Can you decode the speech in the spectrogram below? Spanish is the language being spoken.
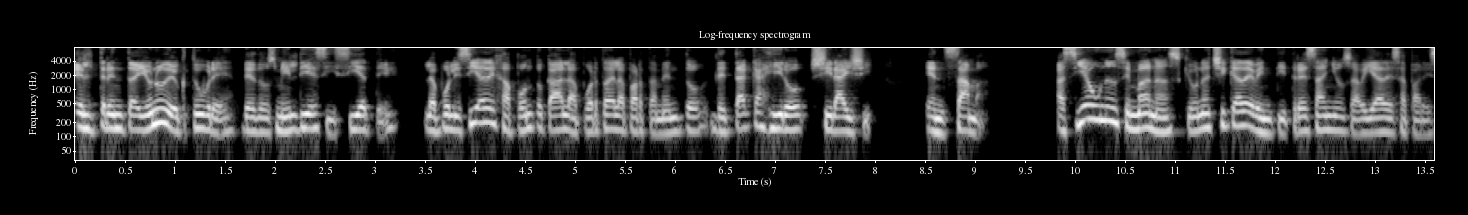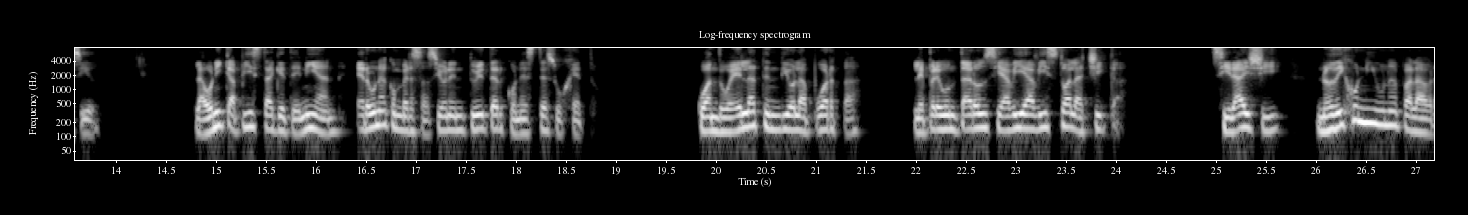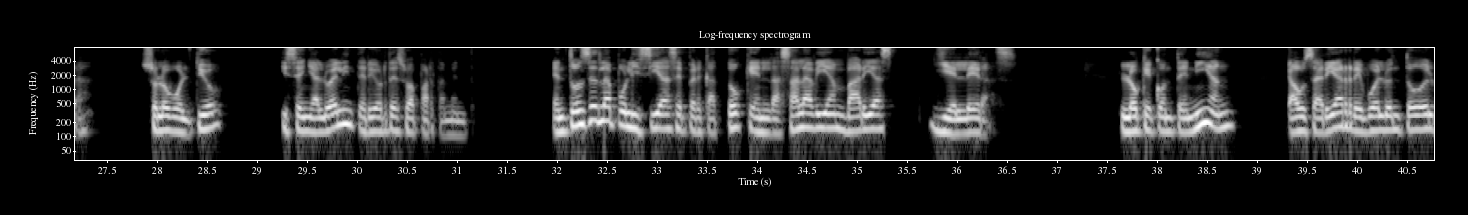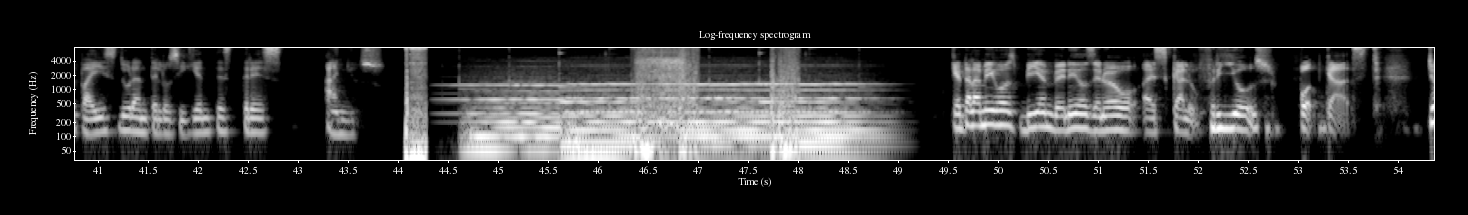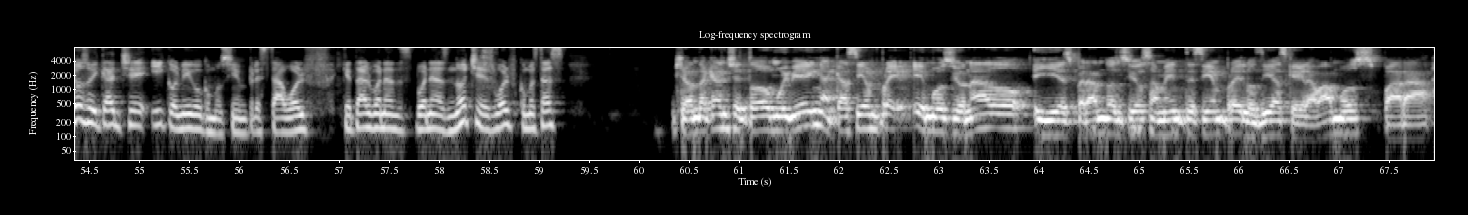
El 31 de octubre de 2017, la policía de Japón tocaba la puerta del apartamento de Takahiro Shiraishi, en Sama. Hacía unas semanas que una chica de 23 años había desaparecido. La única pista que tenían era una conversación en Twitter con este sujeto. Cuando él atendió la puerta, le preguntaron si había visto a la chica. Shiraishi no dijo ni una palabra, solo volteó y señaló el interior de su apartamento. Entonces la policía se percató que en la sala habían varias hieleras. Lo que contenían causaría revuelo en todo el país durante los siguientes tres años. ¿Qué tal amigos? Bienvenidos de nuevo a Escalofríos Podcast. Yo soy Canche y conmigo, como siempre, está Wolf. ¿Qué tal? Buenas, buenas noches, Wolf. ¿Cómo estás? ¿Qué onda, Canche? Todo muy bien. Acá siempre emocionado y esperando ansiosamente siempre los días que grabamos para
